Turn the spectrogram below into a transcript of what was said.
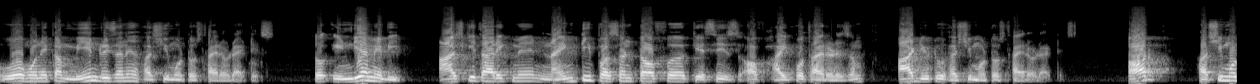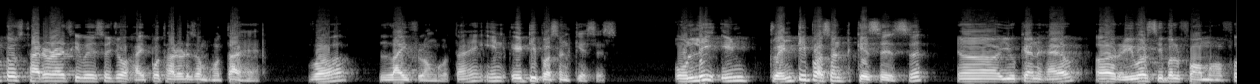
वो होने का मेन रीजन है हशीमोटोस थायरोडाइटिस तो इंडिया में भी आज की तारीख में 90 percent of cases of hypothyroidism are due to Hashimoto's thyroiditis और हशीमोटोस थायरोडाइटिस की वजह से जो हाइपोथायरॉयडिज्म होता है, वह लाइफ लॉन्ग होता है in 80 percent cases only in 20 percent cases you can have a reversible form of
